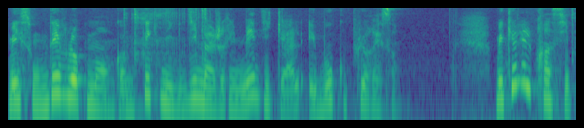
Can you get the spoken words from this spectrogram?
mais son développement comme technique d'imagerie médicale est beaucoup plus récent. Mais quel est le principe?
